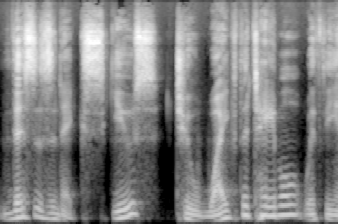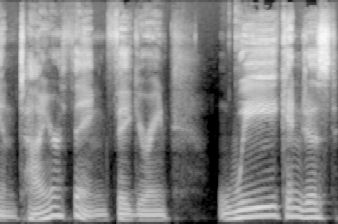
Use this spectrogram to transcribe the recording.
this is an excuse to wipe the table with the entire thing, figuring we can just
